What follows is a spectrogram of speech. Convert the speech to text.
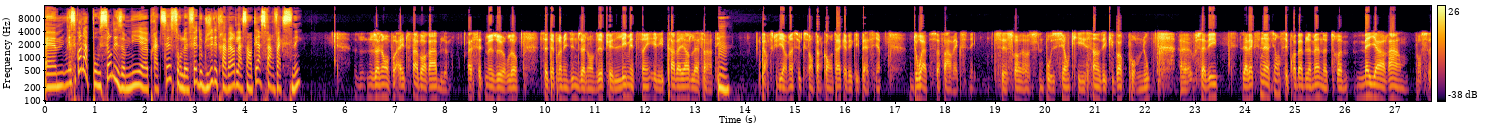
C'est quoi la position des omnipraticiens sur le fait d'obliger les travailleurs de la santé à se faire vacciner? Nous allons être favorables à cette mesure-là. Cet après-midi, nous allons dire que les médecins et les travailleurs de la santé, Hmm. Particulièrement ceux qui sont en contact avec les patients, doivent se faire vacciner. Ce sera c'est une position qui est sans équivoque pour nous. Euh, vous savez, la vaccination, c'est probablement notre meilleure arme pour se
